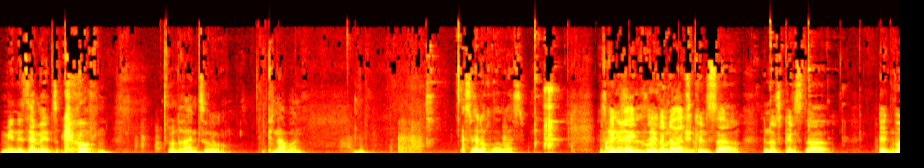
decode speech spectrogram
mir eine Semmel zu kaufen und rein zu knabbern. Das wäre doch mal was. Das ist generell cool, wenn du als Idee. Künstler, wenn du als Künstler irgendwo,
